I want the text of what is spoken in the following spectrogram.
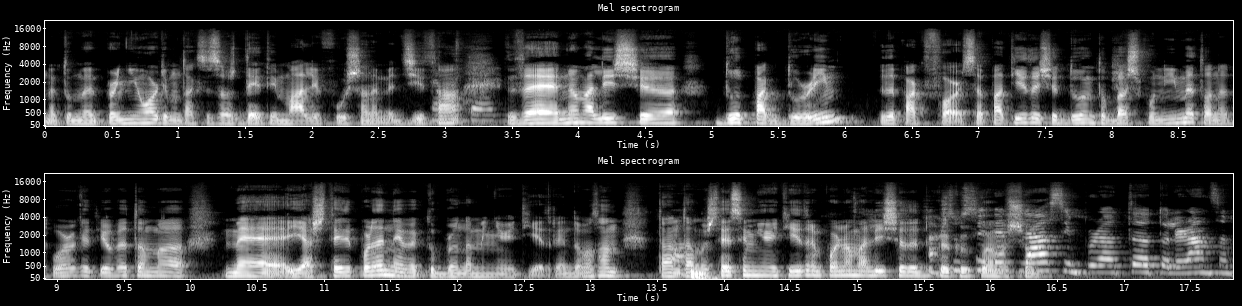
në këtu me për një orë ti mund të aksesosh deti, mali, fusha dhe me të gjitha. Dhe normalisht që duhet pak durim dhe pak forcë. Se patjetër që duhen këto bashkëpunime, këto networket jo vetëm uh, me jashtë shtetit, por edhe neve këtu brenda me njëri-tjetrin. Domethënë, ta ta mbështesim njëri-tjetrin, por normalisht edhe duke kërkuar më shumë. Ne flasim për atë tolerancën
